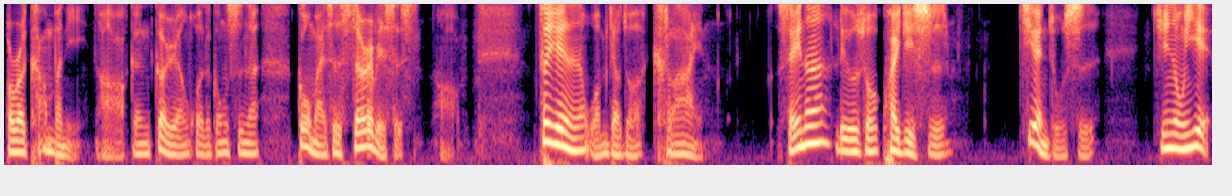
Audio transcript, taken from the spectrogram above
or a company 啊，跟个人或者公司呢购买是 services。这些人我们叫做 client，谁呢？例如说会计师、建筑师、金融业、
